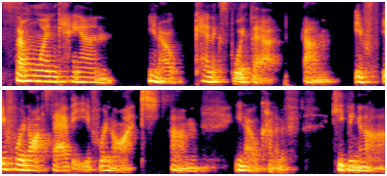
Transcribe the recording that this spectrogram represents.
someone can, you know, can exploit that um, if if we're not savvy, if we're not, um, you know, kind of keeping an eye.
